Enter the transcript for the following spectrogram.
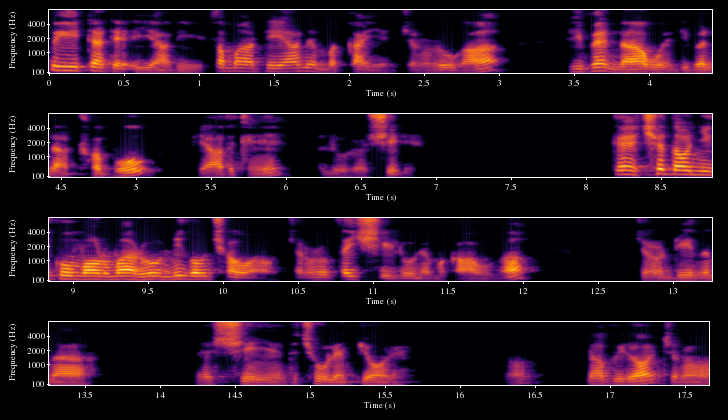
ပေးတတ်တဲ့အရာတွေသမာတရားနဲ့မကပ်ရင်ကျွန်တော်တို့ကဒီဘက်နားဝင်ဒီဘက်နားထွက်ဖို့ဘုရားသခင်အလိုတော်ရှိတယ်။ ကဲချစ်တော်ညီကိုမောင်နှမတို့ဏိကုံး6အောင်ကျွန်တော်တို့သိရှိလို့လည်းမကောင်းဘူးเนาะကျွန်တော်ဒေသနာလည်းရှင်ရင်တချို့လည်းပြောတယ်เนาะနောက်ပြီးတော့ကျွန်တော်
